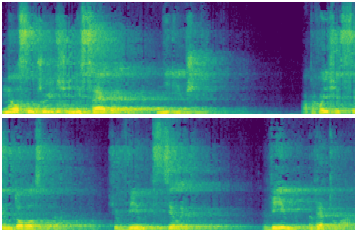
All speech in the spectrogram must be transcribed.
не осуджуючи ні себе, ні інших, а приходячи з цим до Господа, щоб Він зцілив, Він врятував.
